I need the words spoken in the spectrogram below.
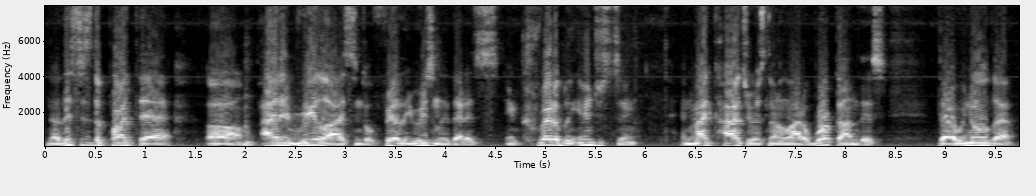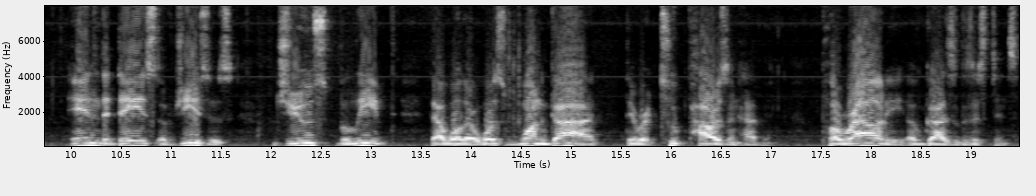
Now this is the part that um, I didn't realize until fairly recently that it's incredibly interesting and Mike Heiser has done a lot of work on this that we know that in the days of Jesus Jews believed that while there was one God, there were two powers in heaven, plurality of God's existence.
